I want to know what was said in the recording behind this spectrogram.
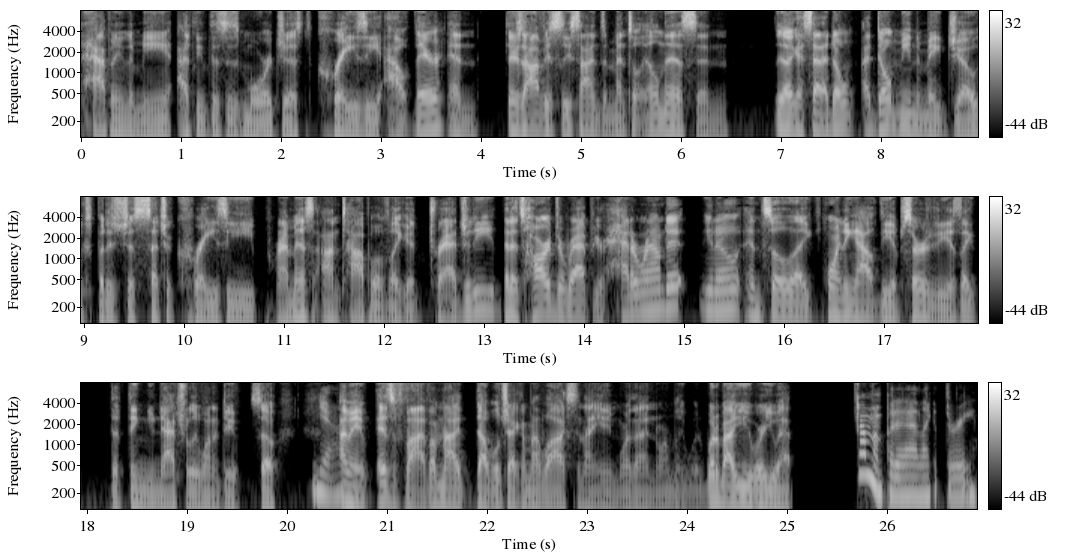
happening to me. I think this is more just crazy out there. And there's obviously signs of mental illness. And like I said, I don't, I don't mean to make jokes, but it's just such a crazy premise on top of like a tragedy that it's hard to wrap your head around it, you know? And so like pointing out the absurdity is like the thing you naturally want to do. So Yeah. I mean, it's a five. I'm not double checking my locks tonight any more than I normally would. What about you? Where you at? I'm gonna put it at like a three.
